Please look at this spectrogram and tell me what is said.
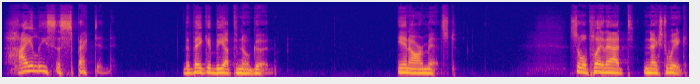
highly suspected that they could be up to no good in our midst. So we'll play that next week.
